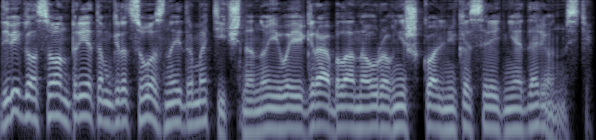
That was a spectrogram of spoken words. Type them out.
Двигался он при этом грациозно и драматично, но его игра была на уровне школьника средней одаренности.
